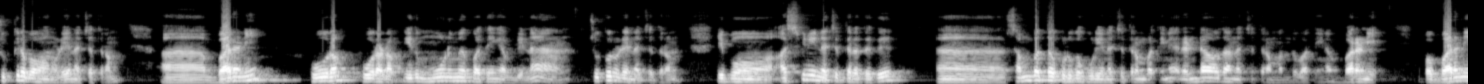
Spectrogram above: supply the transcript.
சுக்கிர பகவானுடைய நட்சத்திரம். பரணி பூரம் பூரடம் இது மூணுமே பார்த்தீங்க அப்படின்னா சுக்கிரனுடைய நட்சத்திரம். இப்போ அஸ்வினி நட்சத்திரத்துக்கு சம்பத்தை கொடுக்கக்கூடிய நட்சத்திரம் பார்த்தீங்கன்னா ரெண்டாவதா நட்சத்திரம் வந்து பார்த்தீங்கன்னா பரணி. இப்போ பரணி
